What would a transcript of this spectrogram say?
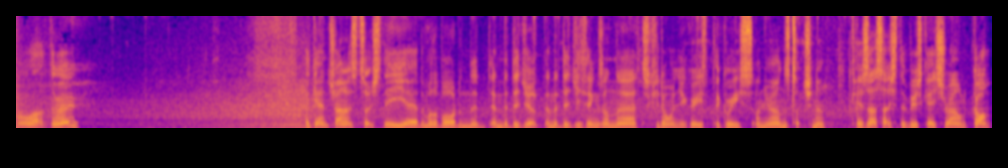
pull that through. Again, try not to touch the uh, the motherboard and the and the digi and the digi things on there, because you don't want your grease the grease on your hands touching them. Okay, so that's actually the boost gauge surround gone.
